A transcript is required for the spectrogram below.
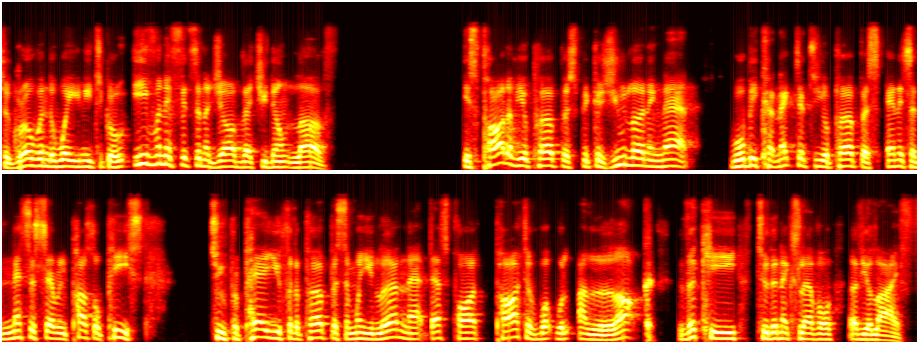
to grow in the way you need to grow, even if it's in a job that you don't love, is part of your purpose because you learning that will be connected to your purpose. And it's a necessary puzzle piece to prepare you for the purpose. And when you learn that that's part part of what will unlock the key to the next level of your life.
